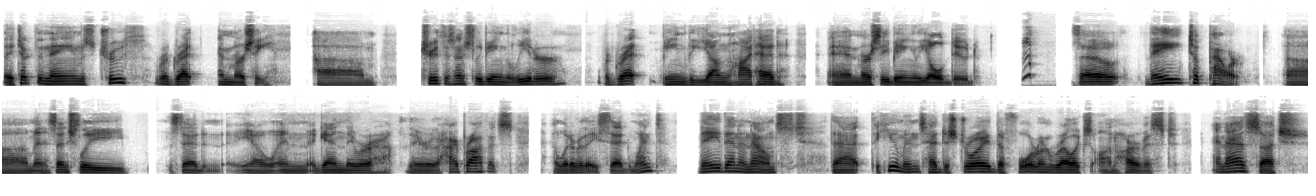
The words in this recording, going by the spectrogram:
They took the names Truth, Regret, and Mercy. Um, truth essentially being the leader, Regret being the young hothead, and Mercy being the old dude. so they took power um, and essentially said, you know, and again they were they were the high prophets, and whatever they said went. They then announced that the humans had destroyed the Forerunner relics on Harvest, and as such,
